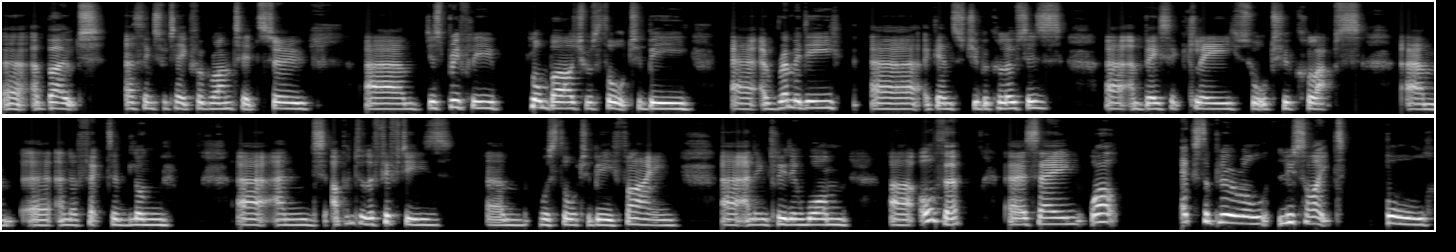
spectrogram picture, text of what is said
uh, about uh, things we take for granted. So, um, just briefly, plombage was thought to be uh, a remedy uh, against tuberculosis uh, and basically sort to collapse um, uh, an affected lung. and up until the fifties, um, was thought to be fine, and including one author saying, "Well, extrapleural Lucite ball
